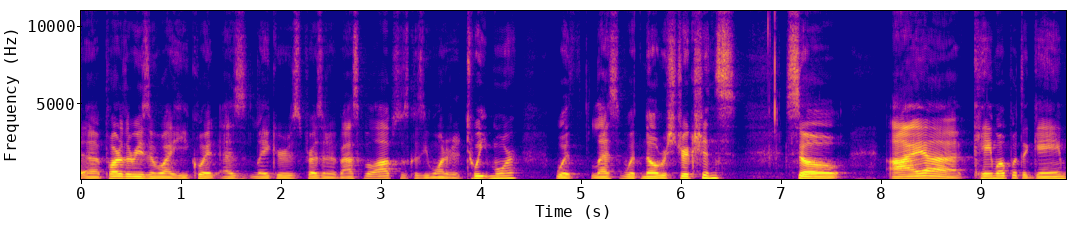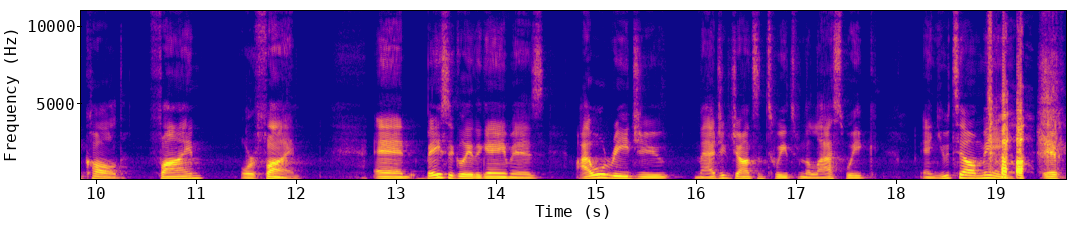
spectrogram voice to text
uh, part of the reason why he quit as Lakers president of basketball ops was because he wanted to tweet more with less with no restrictions. So I uh, came up with a game called Fine or Fine, and basically the game is I will read you Magic Johnson tweets from the last week, and you tell me if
